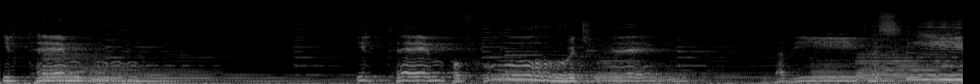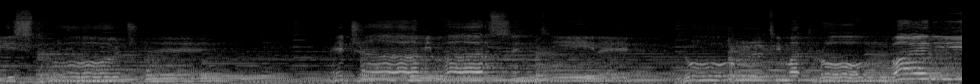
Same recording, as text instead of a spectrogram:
Il tempo, il tempo fugge, la vita si distrugge. E già mi par sentire l'ultima tromba e dire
